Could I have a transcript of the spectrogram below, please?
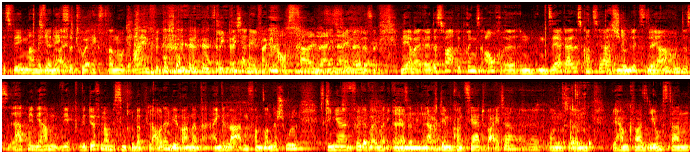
Deswegen machen wir die nächste alt. Tour extra nur klein für dich. Das liegt nicht an den Verkaufszahlen. Nein, nein, nein. Das, nee, aber äh, das war übrigens auch äh, ein, ein sehr geiles Konzert Das in dem stimmt, letzten sehr Jahr. cool. Und es hat mir, wir haben, wir, wir dürfen noch ein bisschen drüber plaudern. Wir waren dann eingeladen von Sonderschule. Es ging ja ähm, nach dem Konzert weiter äh, und ähm, wir haben quasi die Jungs dann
